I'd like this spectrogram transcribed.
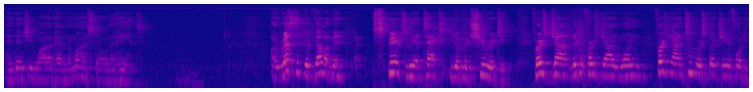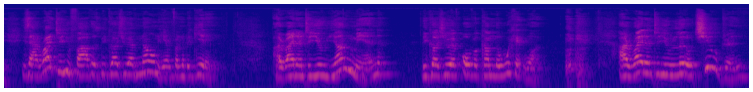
and then she wound up having a monster on her hands. Arrested development spiritually attacks your maturity. First John, look at First John 1, 1 John 2, verse 13 and 14. He said, I write to you, fathers, because you have known him from the beginning. I write unto you, young men, because you have overcome the wicked one. I write unto you, little children,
